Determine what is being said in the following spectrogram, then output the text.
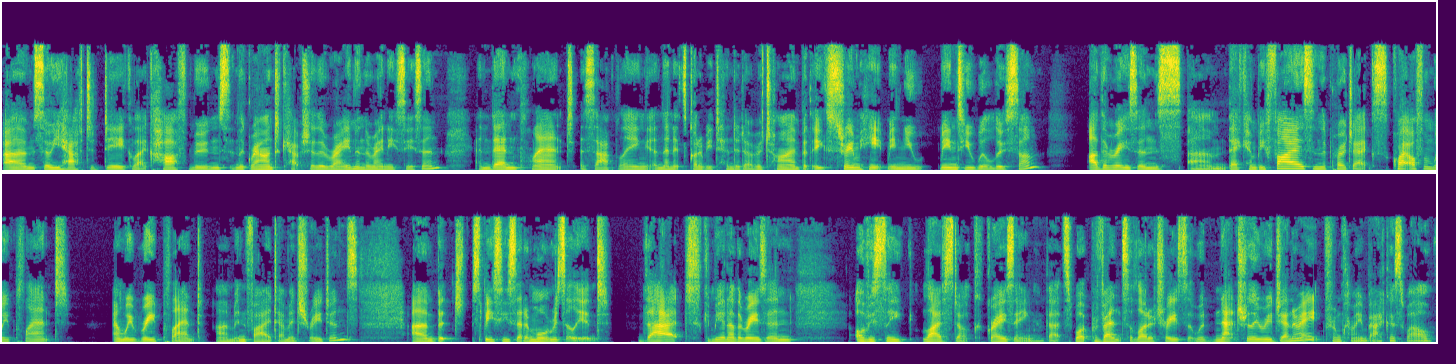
um, so you have to dig like half moons in the ground to capture the rain in the rainy season, and then plant a sapling, and then it's got to be tended over time. But the extreme heat mean you, means you will lose some. Other reasons, um, there can be fires in the projects. Quite often, we plant and we replant um, in fire damaged regions, um, but species that are more resilient. That can be another reason. Obviously, livestock grazing, that's what prevents a lot of trees that would naturally regenerate from coming back as well.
